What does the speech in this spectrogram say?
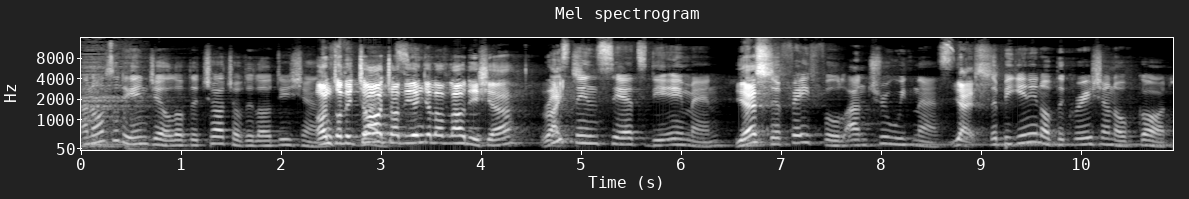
And unto the angel of the church of the Laodiceans. Unto the church of the angel of Laodicea, right. These things saith the Amen. Yes. The faithful and true witness. Yes. The beginning of the creation of God.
